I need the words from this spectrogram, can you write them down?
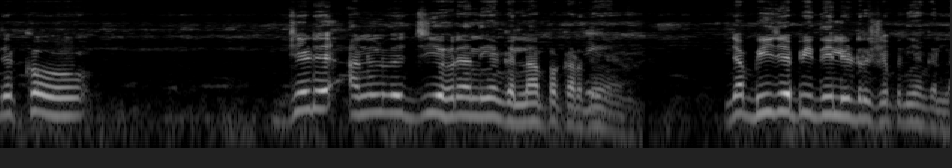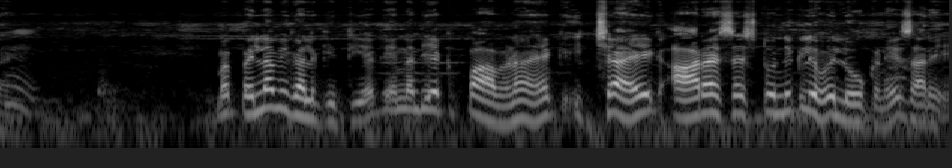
ਦੇਖੋ ਜਿਹੜੇ ਅਨਿਲ ਵਿਜ ਹੋਰਾਂ ਦੀਆਂ ਗੱਲਾਂ ਆਪਾਂ ਕਰਦੇ ਆ ਜਾਂ ਬੀਜੇਪੀ ਦੀ ਲੀਡਰਸ਼ਿਪ ਦੀਆਂ ਗੱਲਾਂ ਮੈਂ ਪਹਿਲਾਂ ਵੀ ਗੱਲ ਕੀਤੀ ਹੈ ਕਿ ਇਹਨਾਂ ਦੀ ਇੱਕ ਭਾਵਨਾ ਹੈ ਕਿ ਇੱਛਾ ਹੈ ਇੱਕ ਆਰਐਸਐਸ ਤੋਂ ਨਿਕਲੇ ਹੋਏ ਲੋਕ ਨੇ ਸਾਰੇ।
